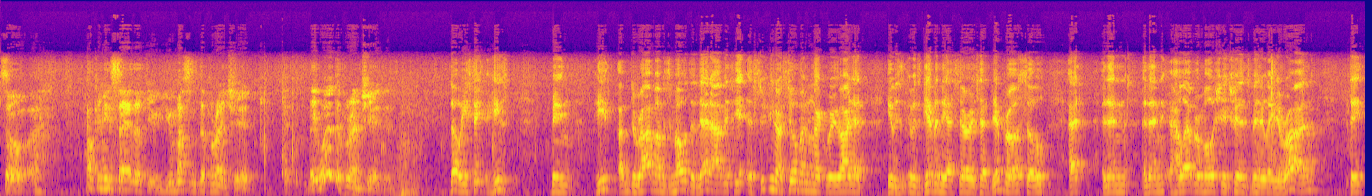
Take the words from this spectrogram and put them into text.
So uh, how can he say that you, you mustn't differentiate? They were differentiated. No, he's he's being he um, the Rambam's mode. Then obviously, you know, assuming like we are that he was it was given the Aseret Dibro, so at and then and then however Moshe transmitted later on, they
